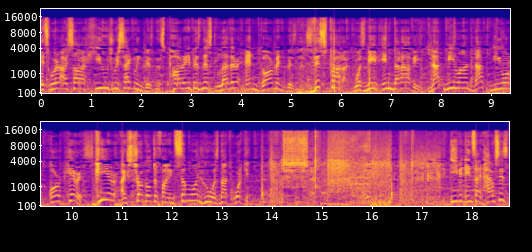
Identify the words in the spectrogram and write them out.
It's where I saw a huge recycling business, pottery business, leather, and garment business. This product was made in Dharavi, not Milan, not New York, or Paris. Here, I struggled to find someone who was not working. Even inside houses,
